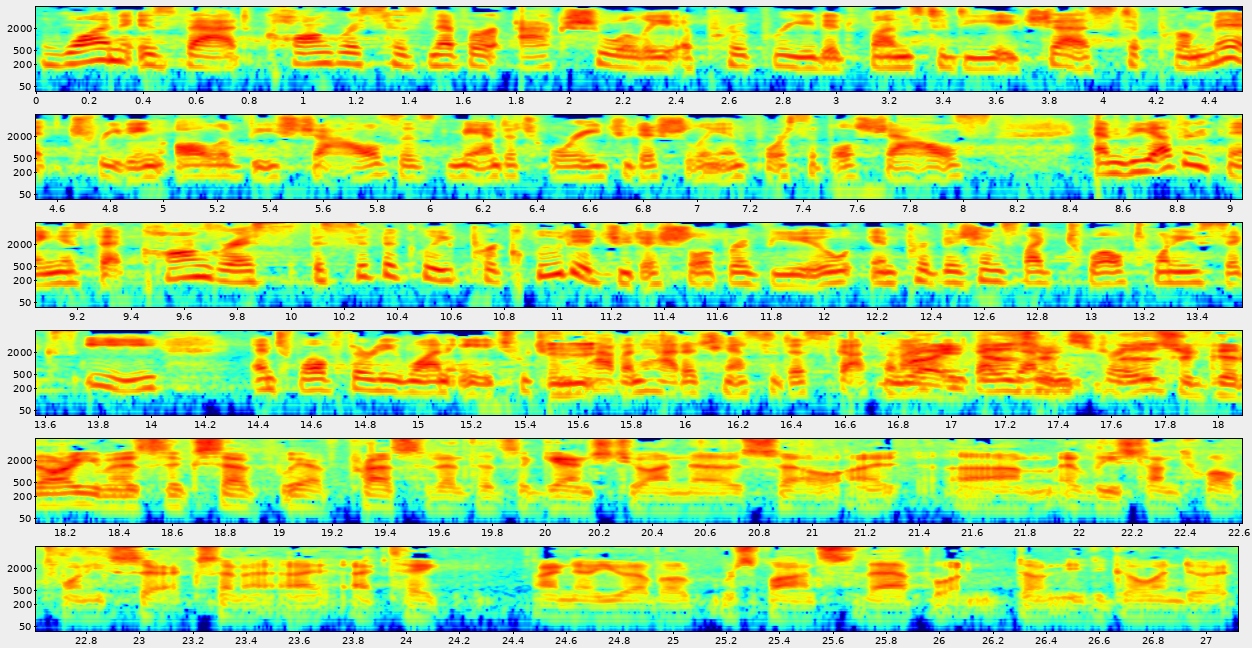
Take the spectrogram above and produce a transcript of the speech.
One is that Congress has never actually appropriated funds to DHS to permit treating all of these shalls as mandatory judicially enforceable shalls. And the other thing is that Congress specifically precluded judicial review in provisions like 1226E and 1231H, which and we haven't had a chance to discuss. And right. I think that those demonstrates. Are, those are good arguments, except we have precedent that's against you on those. So, I, um, at least on 1226, and I, I take I know you have a response to that, but don't need to go into it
